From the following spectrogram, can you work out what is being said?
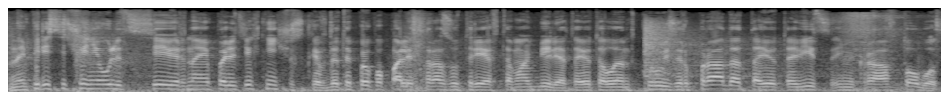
На пересечении улиц Северная и Политехническая в ДТП попали сразу три автомобиля – Toyota Land Cruiser Prado, Toyota Vitz и микроавтобус.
